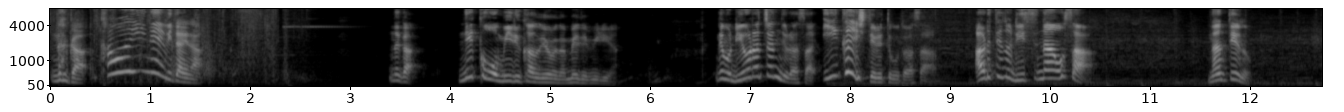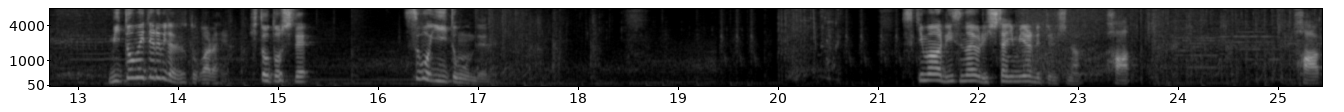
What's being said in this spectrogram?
なんか、可愛いね、みたいな。なんか、猫を見るかのような目で見るやん。でも、リオラチャンネルはさ、言い返してるってことはさ、ある程度リスナーをさ、なんていうの？認めてるみたいなとこあらへん。人として。すごいいいと思うんだよね。隙間はリスナーより下に見られてるしな。はは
